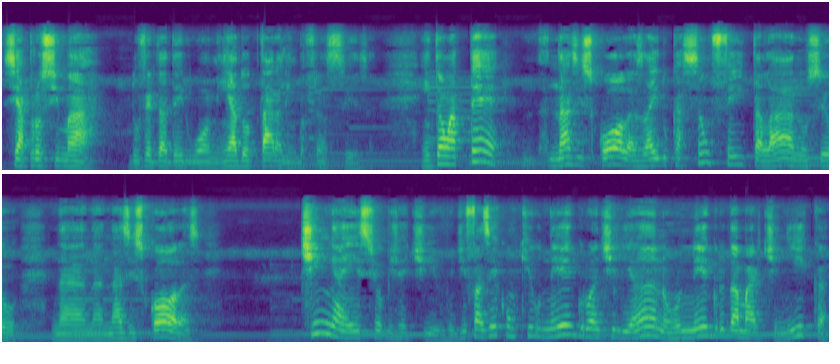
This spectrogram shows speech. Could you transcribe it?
se aproximar do verdadeiro homem e adotar a língua francesa. Então, até nas escolas, a educação feita lá no seu, na, na, nas escolas tinha esse objetivo de fazer com que o negro antiliano, o negro da Martinica,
